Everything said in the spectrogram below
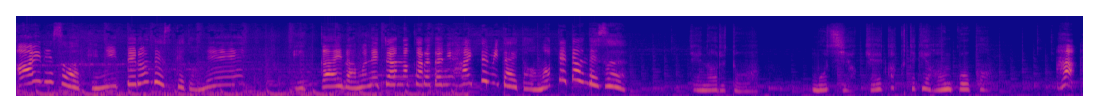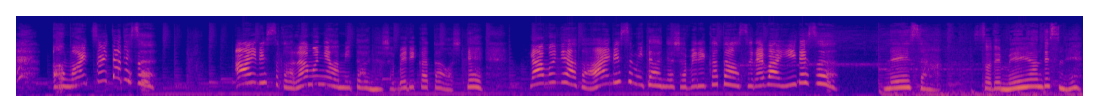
アイリスは気に入ってるんですけどね一回ラムネちゃんの体に入ってみたいと思ってたんです。ってなるともしや計画的犯行か。思いついたです。アイリスがラムニャーみたいな喋り方をしてラムニャーがアイリスみたいな喋り方をすればいいです。姉さんそれ明暗ですね。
